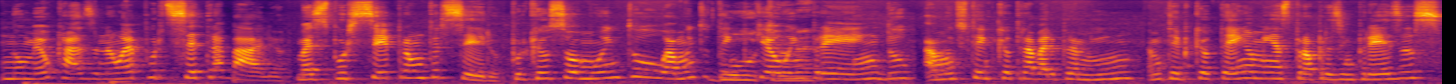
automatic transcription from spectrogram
no meu caso, não é por ser trabalho, mas por ser pra um terceiro. Porque eu sou muito. Há muito tempo que outro, eu né? empreendo, há muito tempo que eu trabalho pra mim, há muito tempo que eu tenho minhas próprias empresas.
